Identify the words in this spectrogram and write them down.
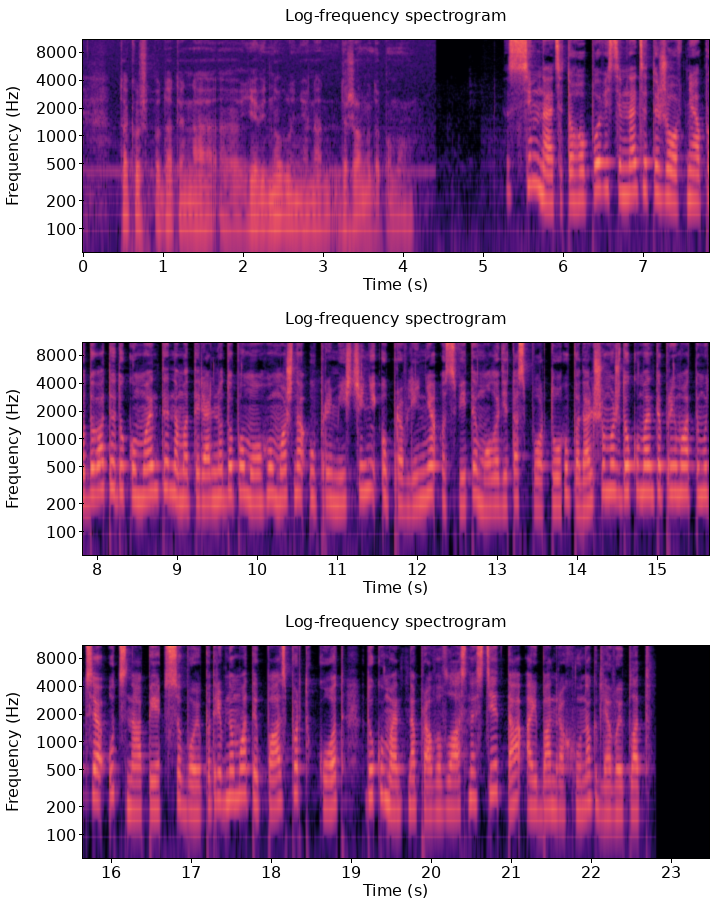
також подати на е, є відновлення на державну допомогу. З 17 по 18 жовтня подавати документи на матеріальну допомогу можна у приміщенні управління освіти, молоді та спорту. У подальшому ж документи прийматимуться у ЦНАПі. З собою потрібно мати паспорт, код, документ на право власності та айбан рахунок для виплат.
